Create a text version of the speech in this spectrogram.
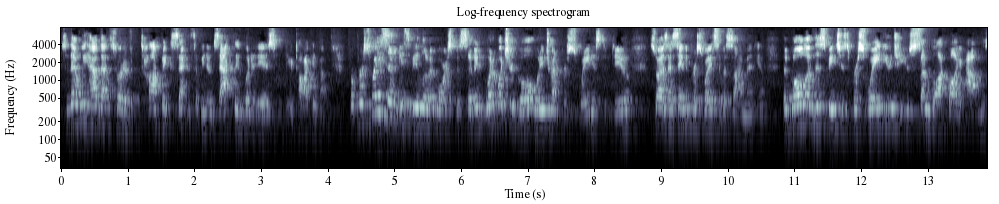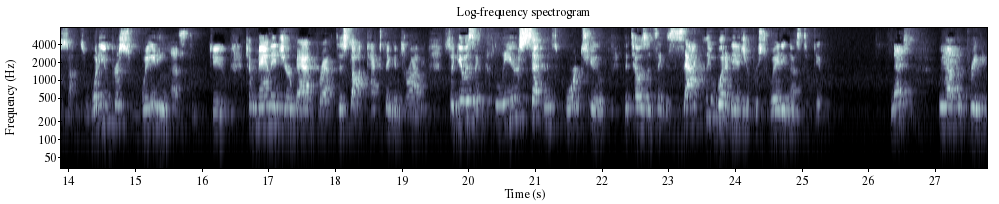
So then we have that sort of topic sentence that we know exactly what it is that you're talking about. For persuasive, it needs to be a little bit more specific. What, what's your goal? What are you trying to persuade us to do? So as I say, the persuasive assignment, you know, the goal of this speech is to persuade you to use sunblock while you're out in the sun. So what are you persuading us to do to manage your bad breath, to stop texting and driving. So give us a clear sentence or two that tells us exactly what it is you're persuading us to do. Next, we have the preview.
